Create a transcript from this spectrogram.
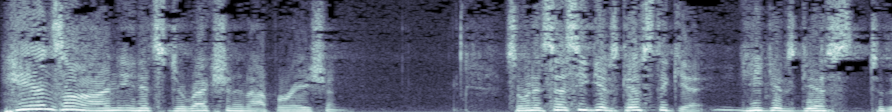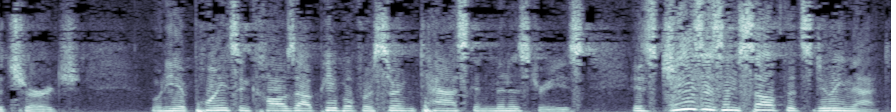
hands-on in its direction and operation. So when it says he gives gifts to get, he gives gifts to the church, when he appoints and calls out people for certain tasks and ministries, it's Jesus himself that's doing that.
